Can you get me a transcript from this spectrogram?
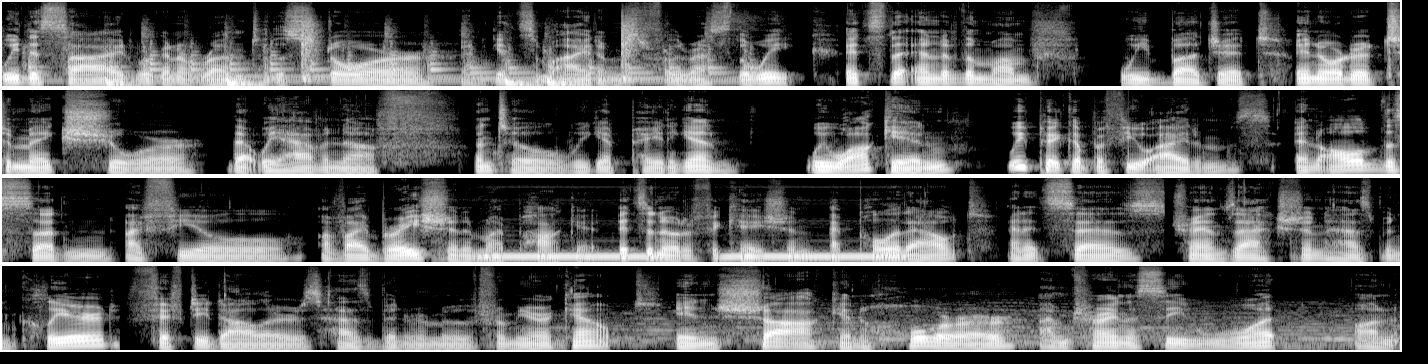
We decide we're going to run to the store and get some items for the rest of the week. It's the end of the month. We budget in order to make sure that we have enough until we get paid again. We walk in, we pick up a few items, and all of a sudden, I feel a vibration in my pocket. It's a notification. I pull it out, and it says, Transaction has been cleared. $50 has been removed from your account. In shock and horror, I'm trying to see what on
